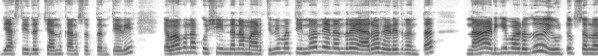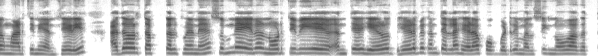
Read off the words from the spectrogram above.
ಜಾಸ್ತಿ ಇದ್ರೆ ಚಂದ ಕಾಣಿಸುತ್ತೆ ಅಂತೇಳಿ. ಯಾವಾಗೂ ನಾ ಖುಷಿಯಿಂದನ ಮಾಡ್ತೀನಿ. ಮತ್ತೆ ಇನ್ನೊಂದ್ ಏನಂದ್ರೆ ಯಾರೋ ಹೇಳಿದ್ರಂತ, ನಾ ಅಡಿಗೆ ಮಾಡೋದು ಯೂಟ್ಯೂಬ್ ಸಲುವಾಗಿ ಮಾಡ್ತೀನಿ ಅಂತೇಳಿ. ಅದು ಅವ್ರ ತಪ್ಪು ಕಲ್ಪನೆ ಸುಮ್ನೆ ಏನೋ ನೋಡ್ತೀವಿ ಅಂತೇಳಿ ಹೇಳೋದ್ ಹೇಳ್ಬೇಕಂತೆಲ್ಲ ಹೇಳಕ್ ಹೋಗ್ಬೇಡ್ರಿ. ಮನ್ಸಿಗ್ ನೋವಾಗತ್ತ.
